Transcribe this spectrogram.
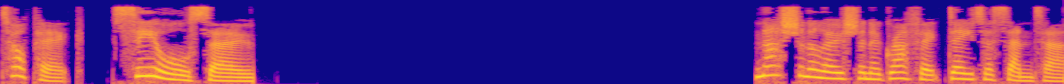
Topic. See also National Oceanographic Data Center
